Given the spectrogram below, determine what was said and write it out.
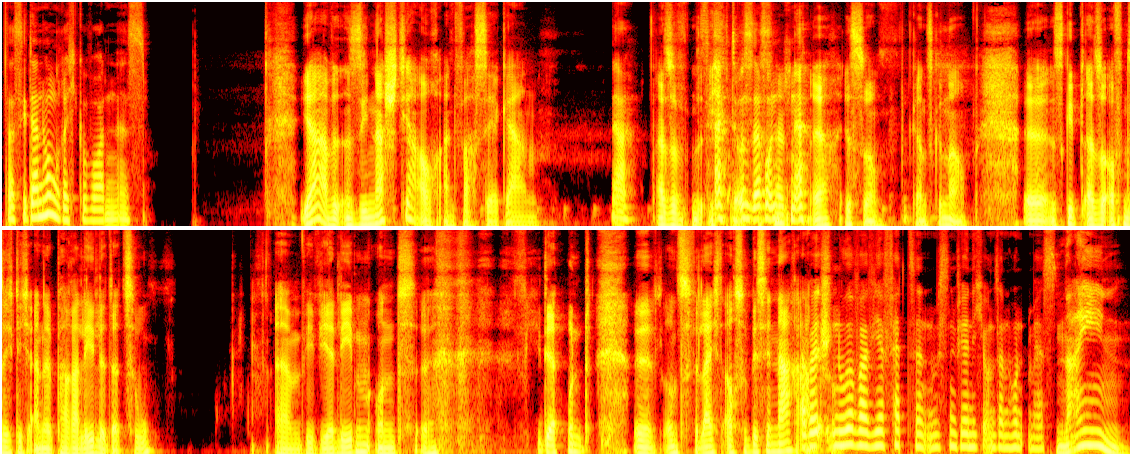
dass sie dann hungrig geworden ist. Ja, aber sie nascht ja auch einfach sehr gern. Ja. Also ich, sagt unser Hund, halt, ne? Ja, ist so, ganz genau. Äh, es gibt also offensichtlich eine Parallele dazu, ähm, wie wir leben und äh, wie der Hund äh, uns vielleicht auch so ein bisschen nachahmt. Aber nur weil wir fett sind, müssen wir nicht unseren Hund messen. Nein.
